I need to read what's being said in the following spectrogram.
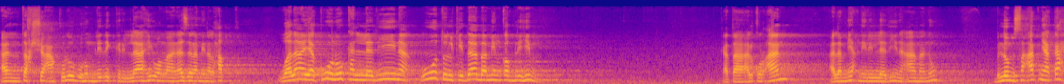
an takhsha'a qulubuhum li dzikrillahi wa ma nazala minal haqq wa la yakunu kal ladzina utul kitaba min qablihim. Kata Al-Qur'an, alam ya'ni lil ladzina amanu belum saatnya kah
